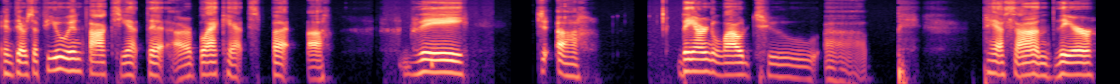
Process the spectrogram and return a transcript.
and there's a few in Fox yet that are black hats, but uh, they, uh, they aren't allowed to uh, pass on their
